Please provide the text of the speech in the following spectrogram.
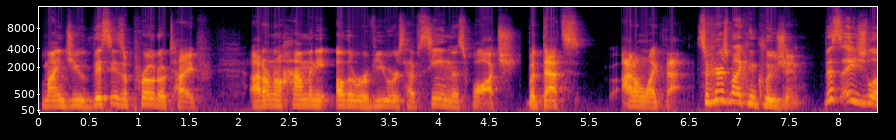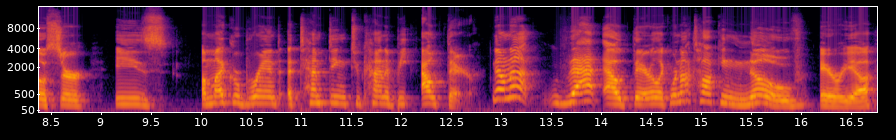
mind you, this is a prototype. I don't know how many other reviewers have seen this watch, but that's, I don't like that. So here's my conclusion. This Agelocer is a micro brand attempting to kind of be out there. Now, not that out there, like we're not talking Nove area.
